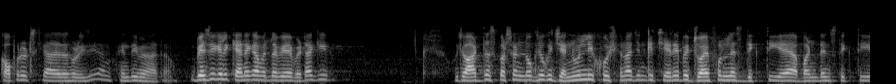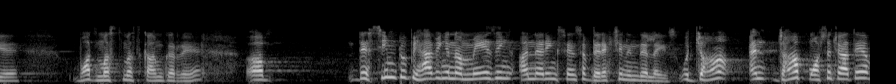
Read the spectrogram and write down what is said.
कॉपोरेट्स की आदत थोड़ी सी, हम हिंदी में आता हूँ। बेसिकली कहने का मतलब ये है बेटा कि जो आठ दस परसेंट लोग जो कि जेनुअनली खुश है ना, जिनके चेहरे पे जॉयफुलनेस दिखती है अबंडेंस दिखती है, बहुत मस्त मस्त काम कर रहे हैं they seem to be having an amazing unerring sense of direction in their life वो जहाँ एंड जहाँ पहुँचना चाहते हैं,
